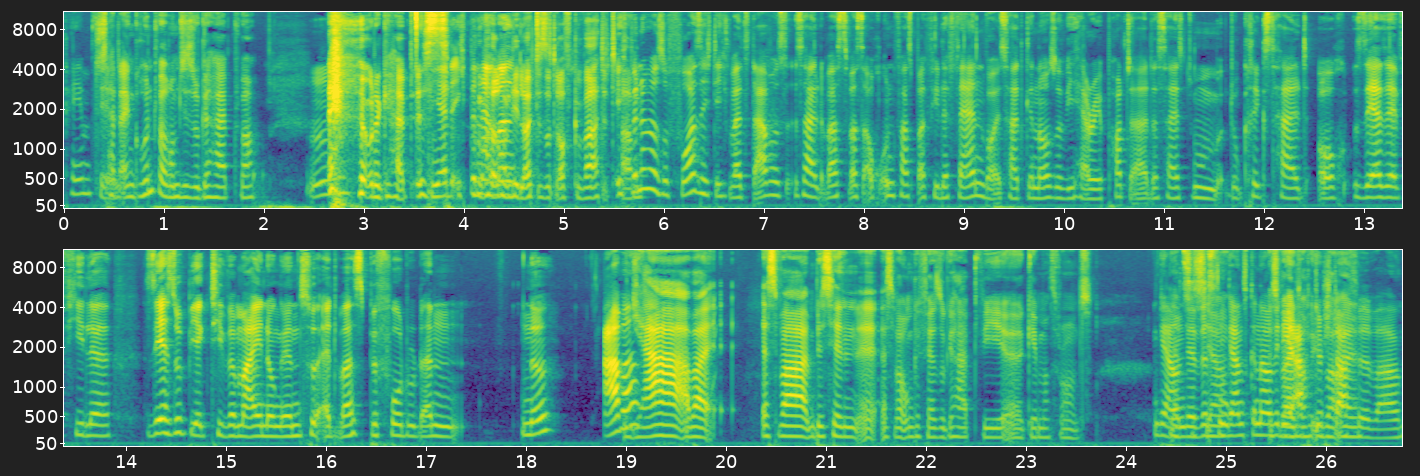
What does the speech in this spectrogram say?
Kann ich Das empfehlen. hat einen Grund, warum sie so gehypt war. Mhm. Oder gehypt ist. Ja, ich bin warum immer- die Leute so drauf gewartet Ich haben. bin immer so vorsichtig, weil Star Wars ist halt was, was auch unfassbar viele Fanboys hat, genauso wie Harry Potter. Das heißt, du, du kriegst halt auch sehr, sehr viele sehr subjektive Meinungen zu etwas, bevor du dann, ne? Aber ja, aber es war ein bisschen, äh, es war ungefähr so gehypt wie äh, Game of Thrones. ja, und wir wissen Jahr. ganz genau, Es wie die achte überall. Staffel war.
